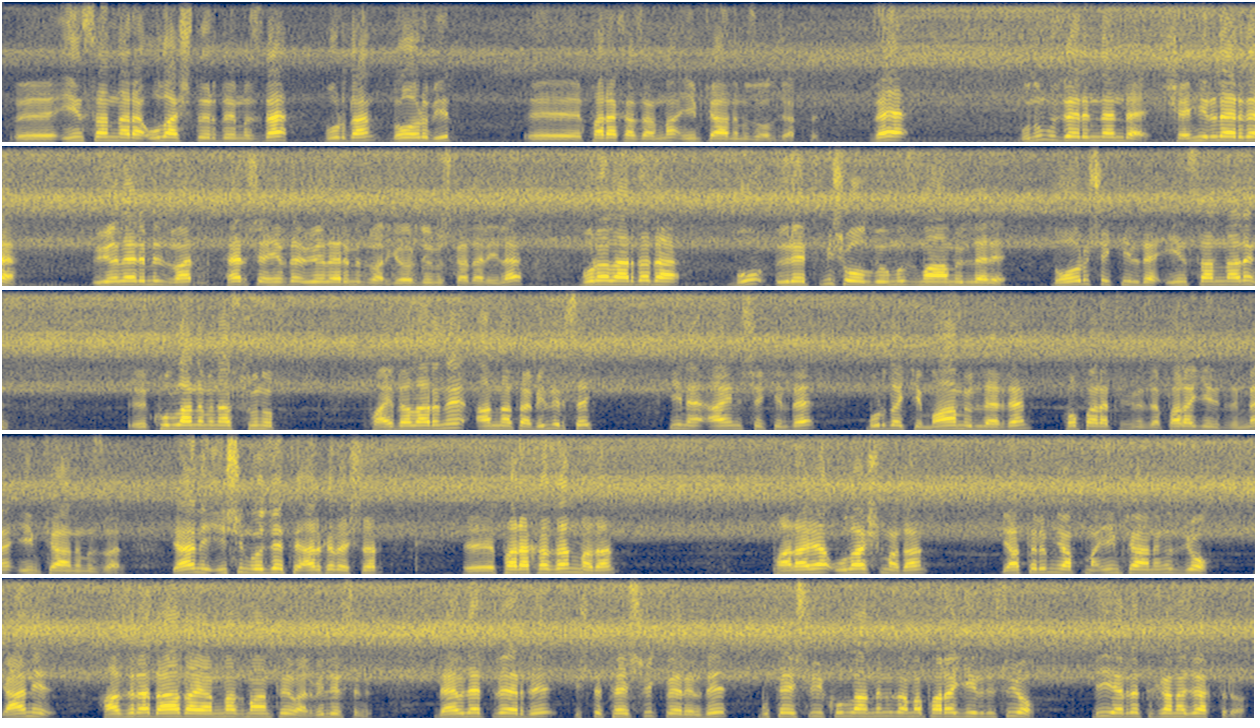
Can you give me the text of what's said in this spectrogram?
e, insanlara ulaştırdığımızda buradan doğru bir e, para kazanma imkanımız olacaktır. Ve bunun üzerinden de şehirlerde üyelerimiz var. Her şehirde üyelerimiz var gördüğümüz kadarıyla. Buralarda da bu üretmiş olduğumuz mamulleri doğru şekilde insanların e, kullanımına sunup faydalarını anlatabilirsek yine aynı şekilde buradaki mamullerden kooperatifimize para girdirme imkanımız var. Yani işin özeti arkadaşlar e, para kazanmadan paraya ulaşmadan yatırım yapma imkanınız yok. Yani hazıra daha dayanmaz mantığı var bilirsiniz. Devlet verdi, işte teşvik verildi. Bu teşviği kullandınız ama para girdisi yok. Bir yerde tıkanacaktır o.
